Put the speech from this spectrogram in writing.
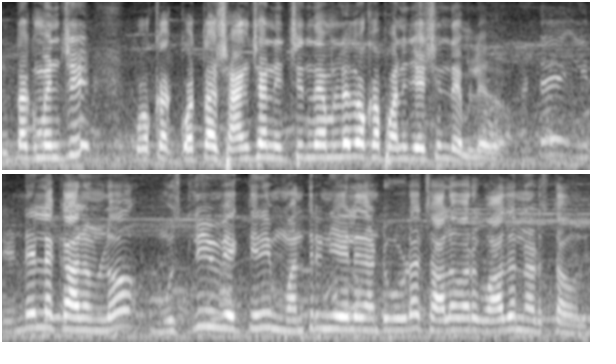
ఎంతకు మించి ఒక కొత్త శాంక్షన్ ఇచ్చిందేం లేదు ఒక పని చేసిందేం లేదు. అంటే ఈ రెండేళ్ళ కాలంలో ముస్లిం వ్యక్తిని మంత్రిని చేయలేదంటూ కూడా చాలా వరకు వాదన నడుస్తూ ఉంది.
